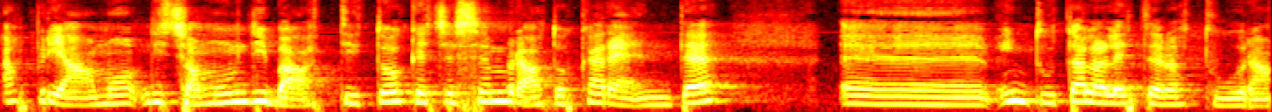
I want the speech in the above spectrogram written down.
apriamo diciamo, un dibattito che ci è sembrato carente eh, in tutta la letteratura.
